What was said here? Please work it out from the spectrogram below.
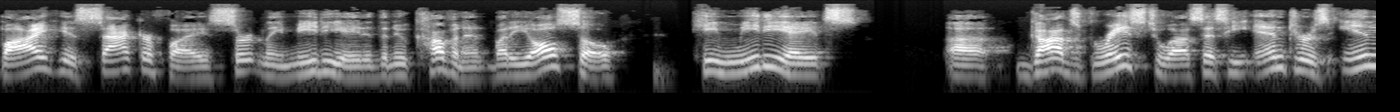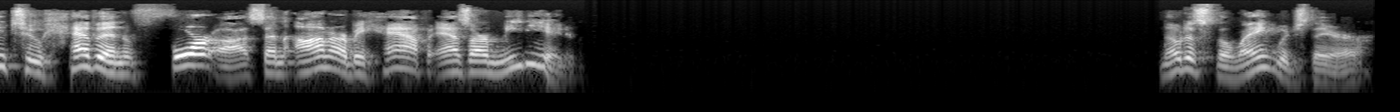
by his sacrifice certainly mediated the new covenant, but he also he mediates uh, God's grace to us as he enters into heaven for us and on our behalf as our mediator. Notice the language there,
